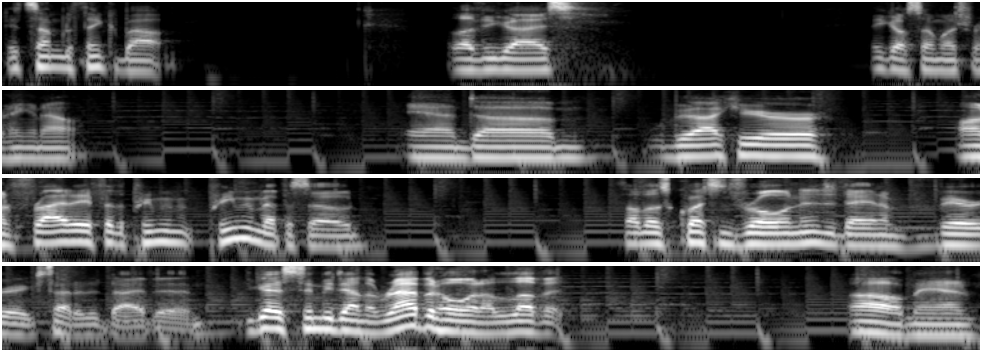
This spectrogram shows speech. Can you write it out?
it's something to think about. I love you guys. Thank you all so much for hanging out. And um, we'll be back here on Friday for the premium premium episode. Saw those questions rolling in today, and I'm very excited to dive in. You guys send me down the rabbit hole, and I love it. Oh man,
